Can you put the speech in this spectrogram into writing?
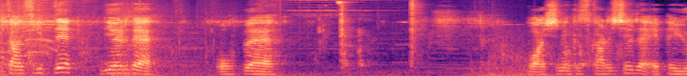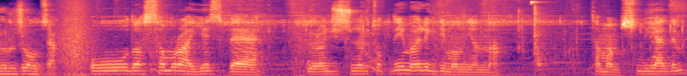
Bir tanesi gitti. Diğeri de. Oh be. Bu Ayşe'nin kız kardeşleri de epey yorucu olacak. Oo da samuray yes be. Dur önce şunları toplayayım öyle gideyim onun yanına. Tamam şimdi geldim.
